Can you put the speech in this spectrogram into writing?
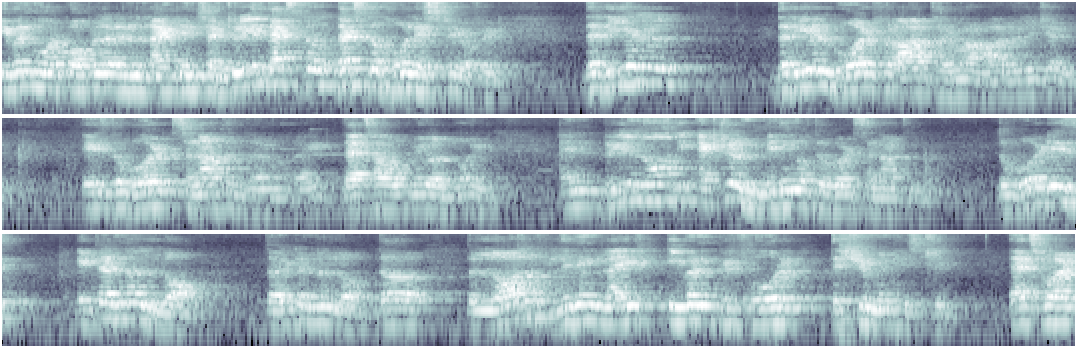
even more popular in the 19th century, and that's the, that's the whole history of it. The real, the real word for our dharma, our religion, is the word Sanatan Dharma, right? That's how we all know it. And do you know the actual meaning of the word Sanatan? The word is eternal law, the eternal law, the, the laws of living life even before the human history. That's what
